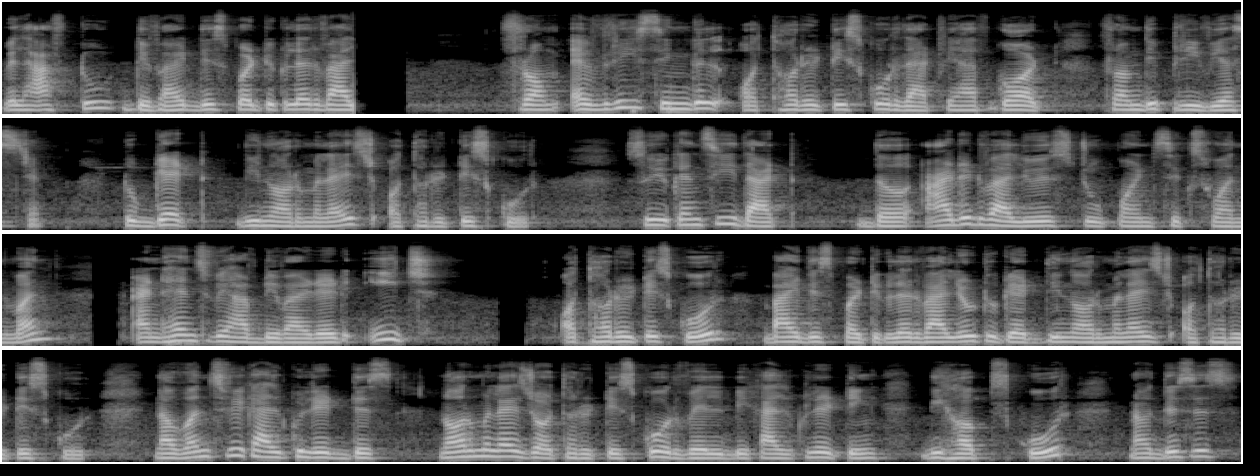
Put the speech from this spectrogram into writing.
we'll have to divide this particular value from every single authority score that we have got from the previous step to get the normalized authority score. So you can see that the added value is 2.611 and hence we have divided each authority score by this particular value to get the normalized authority score. Now once we calculate this normalized authority score, we'll be calculating the hub score. Now this is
